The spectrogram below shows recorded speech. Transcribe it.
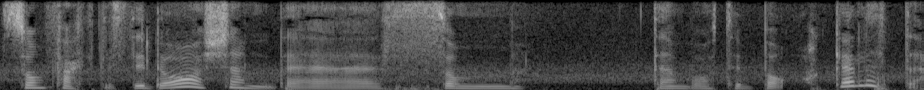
som faktiskt idag kändes som den var tillbaka lite.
